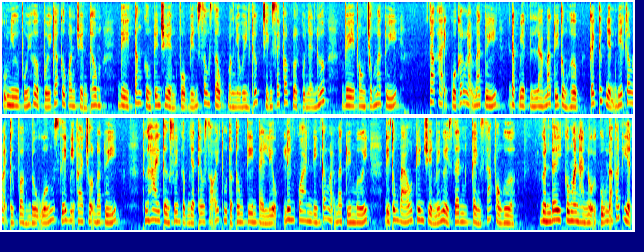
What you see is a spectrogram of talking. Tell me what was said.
cũng như phối hợp với các cơ quan truyền thông để tăng cường tuyên truyền phổ biến sâu rộng bằng nhiều hình thức chính sách pháp luật của nhà nước về phòng chống ma túy, tác hại của các loại ma túy, đặc biệt là ma túy tổng hợp, cách thức nhận biết các loại thực phẩm đồ uống dễ bị pha trộn ma túy. Thứ hai, thường xuyên cập nhật theo dõi, thu thập thông tin tài liệu liên quan đến các loại ma túy mới để thông báo tuyên truyền với người dân cảnh giác phòng ngừa. Gần đây, Công an Hà Nội cũng đã phát hiện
